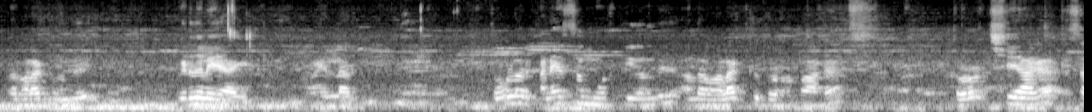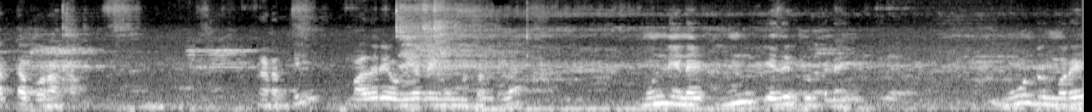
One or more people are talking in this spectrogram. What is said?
அந்த வழக்கு வந்து விடுதலையாகி எல்லாருக்கும். தோழர் கணேசமூர்த்தி வந்து அந்த வழக்கு தொடர்பாக தொடர்ச்சியாக சட்ட போராட்டம் நடத்தி மதுரை உயர்நீதிமன்றத்தில் முன் இணை முன் எதிர்ப்பு பிணை மூன்று முறை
